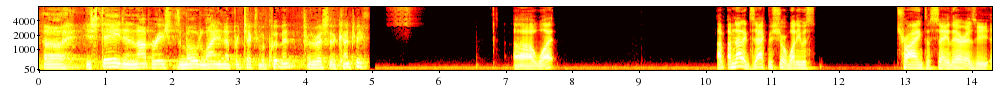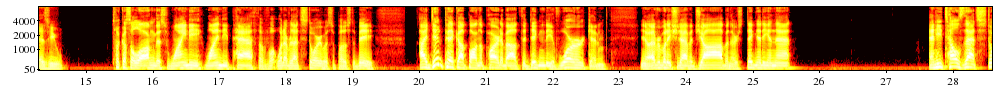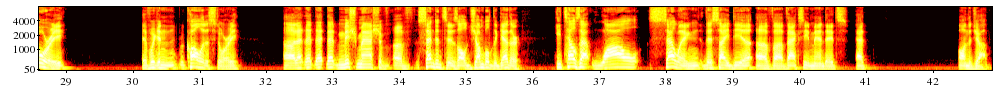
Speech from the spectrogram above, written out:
uh, you stayed in an operations mode, lining up protective equipment for the rest of the country. Uh, what? I'm not exactly sure what he was trying to say there as he as he took us along this windy windy path of whatever that story was supposed to be. I did pick up on the part about the dignity of work and you know everybody should have a job and there's dignity in that. And he tells that story, if we can call it a story, uh, that, that, that, that mishmash of, of sentences all jumbled together he tells that while selling this idea of uh, vaccine mandates at on the job.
